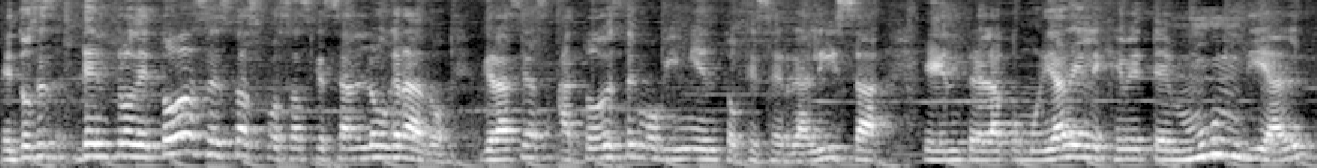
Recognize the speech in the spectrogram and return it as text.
entonces dentro de todas estas cosas que se han logrado, gracias a todo este movimiento que se realiza entre la comunidad LGBT mundial,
